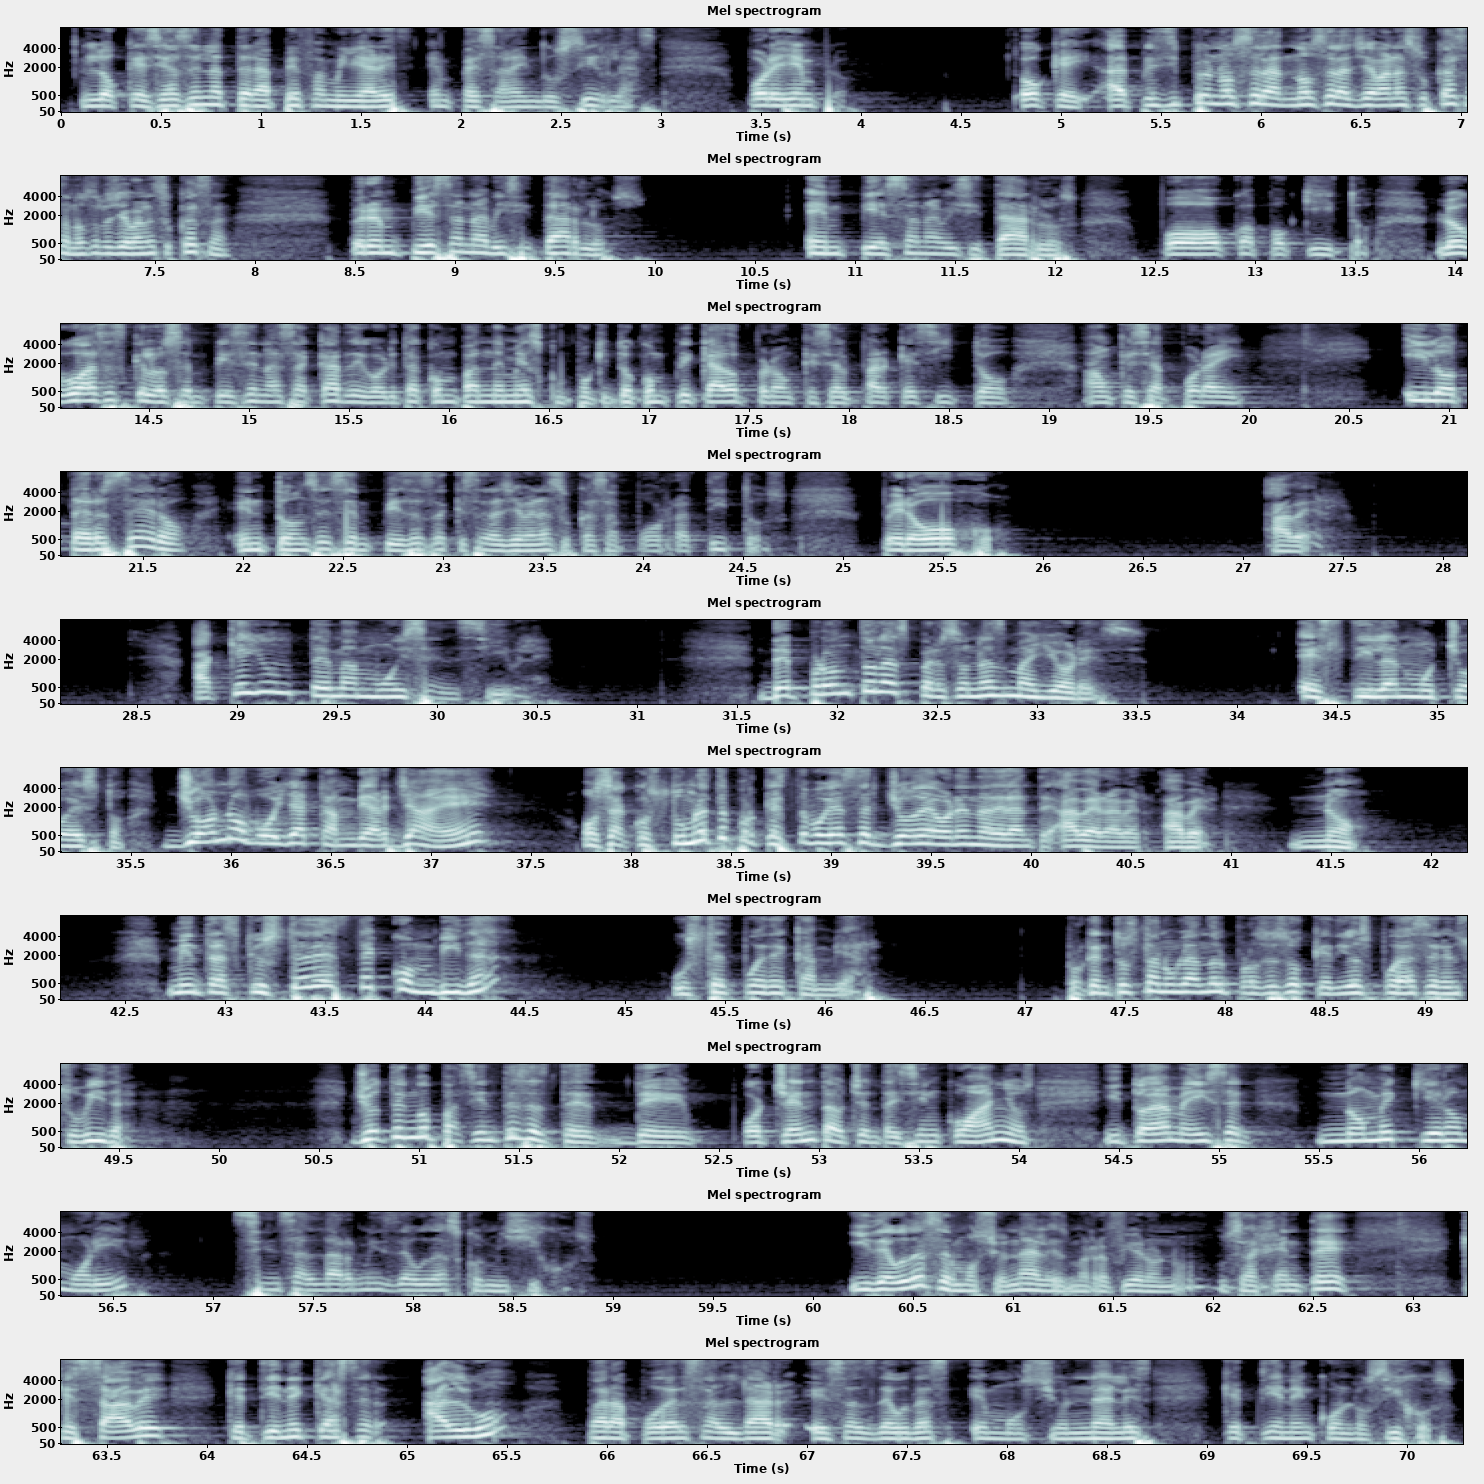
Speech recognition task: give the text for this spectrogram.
lo que se hace en la terapia familiar es empezar a inducirlas. Por ejemplo, ok, al principio no se, no se las llevan a su casa, no se los llevan a su casa, pero empiezan a visitarlos, empiezan a visitarlos poco a poquito. Luego haces que los empiecen a sacar. Digo, ahorita con pandemia es un poquito complicado, pero aunque sea el parquecito, aunque sea por ahí. Y lo tercero, entonces empiezas a que se las lleven a su casa por ratitos. Pero ojo, a ver, aquí hay un tema muy sensible. De pronto las personas mayores estilan mucho esto. Yo no voy a cambiar ya, ¿eh? O sea, acostúmbrate porque este voy a ser yo de ahora en adelante. A ver, a ver, a ver. No. Mientras que usted esté con vida, usted puede cambiar. Porque entonces está anulando el proceso que Dios puede hacer en su vida. Yo tengo pacientes este, de 80, 85 años y todavía me dicen, no me quiero morir sin saldar mis deudas con mis hijos. Y deudas emocionales me refiero, ¿no? O sea, gente que sabe que tiene que hacer algo para poder saldar esas deudas emocionales que tienen con los hijos.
